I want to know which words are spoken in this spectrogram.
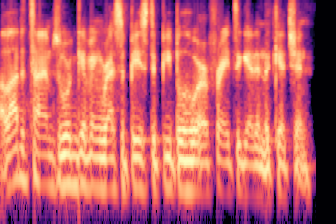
a lot of times we're giving recipes to people who are afraid to get in the kitchen.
